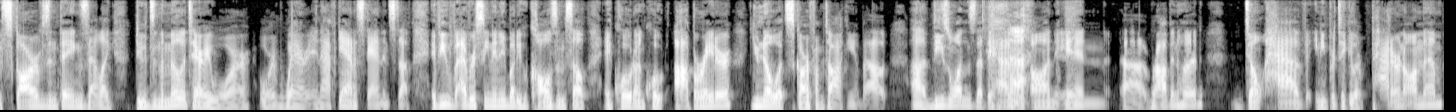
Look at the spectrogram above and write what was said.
scarves and things that like dudes in the military wore or wear in Afghanistan and stuff. If you've ever seen anybody who calls himself a quote unquote operator, you know what scarf I'm talking about. Uh, these ones that they have on in uh, Robin Hood don't have any particular pattern on them,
